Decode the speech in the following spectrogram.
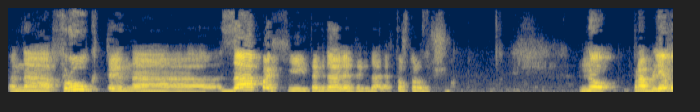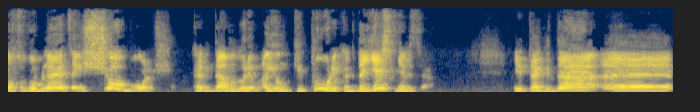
на фрукты, на запахи и так далее, и так далее. То, что разрешено. Но проблема усугубляется еще больше, когда мы говорим о Йом-Кипуре, когда есть нельзя. И тогда э,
